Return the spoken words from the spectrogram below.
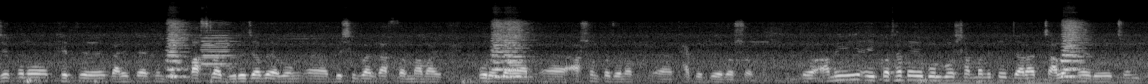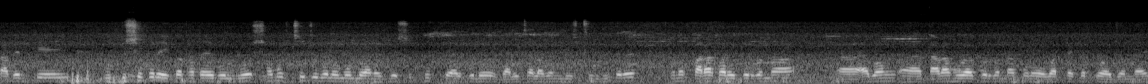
যে কোনো ক্ষেত্রে গাড়িটা কিন্তু পাতলা ঘুরে যাবে এবং বেশিরভাগ রাস্তার নামায় পড়ে যাওয়ার আশঙ্কাজনক থাকে প্রিয় দর্শক। তো আমি এই কথাটাই বলব, সম্মানিত যারা চালক হয়ে রয়েছেন, তাদেরকে উদ্দেশ্য করে এই কথাটাই বলব সমস্ত জীবনের মূল্য অনেক বেশি, খুব কেয়ারফুলে গাড়ি চালাবেন বৃষ্টির ভিতরে, কোনো পারাপারি করবেন না এবং তাড়াহুড়া করবেন না, কোনো ওভারটেকের প্রয়োজন নাই।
